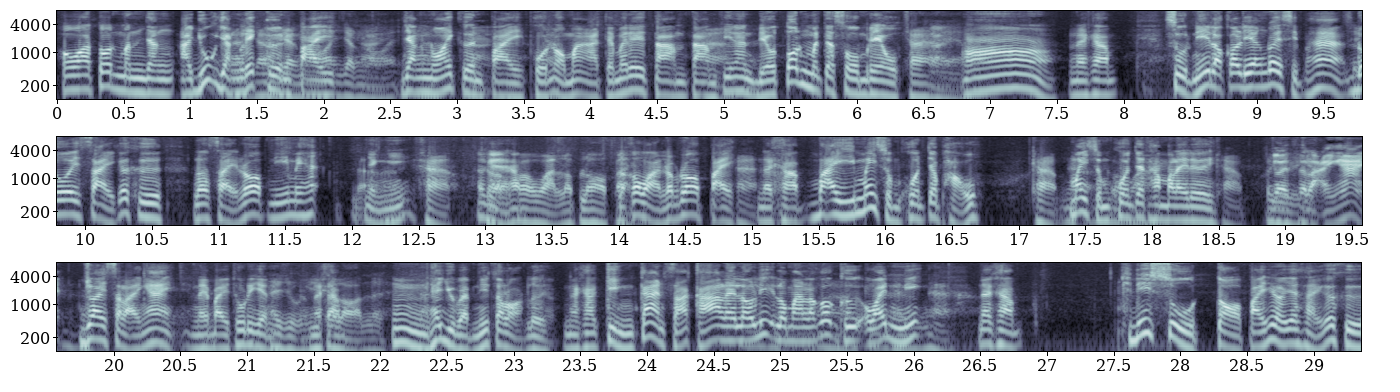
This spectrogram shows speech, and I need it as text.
เพราะว่าต้นมันยังอายุยังเล็กเกินไปยังน้อยยังน้อยเกินไป ผลออกมาอาจจะไม่ได้ตามตามที่นั่นเดี๋ยวต้นมันจะโทรมเร็วใช่อ๋อนะครับ สูตรนี้เราก็เลี้ยงด้วย 15 โดยใส่ก็คือเราใส่รอบนี้ไหมฮะ อย่างนี้ครับโอเคครับก็หวานรอบๆไปแล้วก็หวานรอบๆไปครับนะครับ ใบไม่สมควรจะเผา ครับไม่สมควรจะทำอะไรเลย ครับย่อยสลายง่าย ย่อยสลายง่ายในใบทุเรียนให้อยู่อย่างนี้นะคตรับลอดเลยอืมให้อยู่แบบนี้ตลอดเลยนะครับกิ่งก้านสาขาอะไรเราลิลงมาเราก็คือเอาไว้ในนี้อ่านะครับทีนี้สูตรต่อไปที่เราจะใส่ก็คือ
